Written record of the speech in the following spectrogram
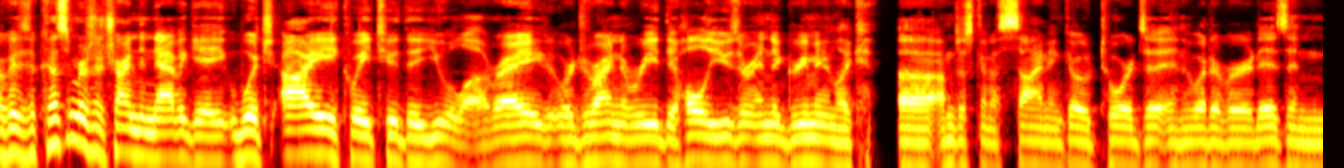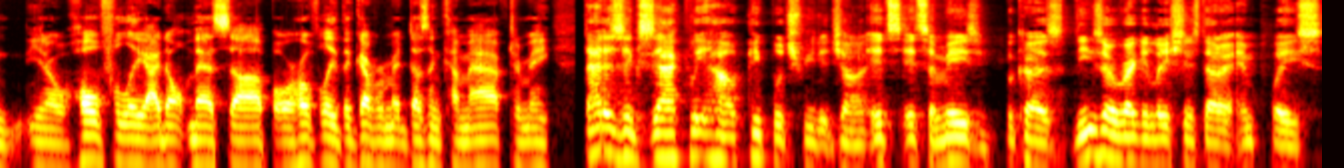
Okay, so customers are trying to navigate, which I equate to the EULA, right? We're trying to read the whole user end agreement, like uh, I'm just going to sign and go towards it, and whatever it is, and you know, hopefully I don't mess up, or hopefully the government doesn't come after me. That is exactly how people treat it, Jon. It's it's amazing because these are regulations that are in place,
